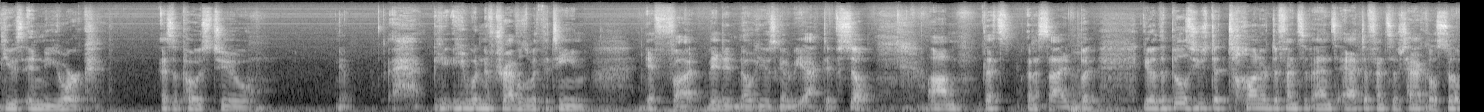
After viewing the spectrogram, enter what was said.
he was in New York as opposed to you know he, he wouldn't have traveled with the team if uh, they didn't know he was going to be active. So um, that's an aside. But you know the Bills used a ton of defensive ends at defensive tackles. So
